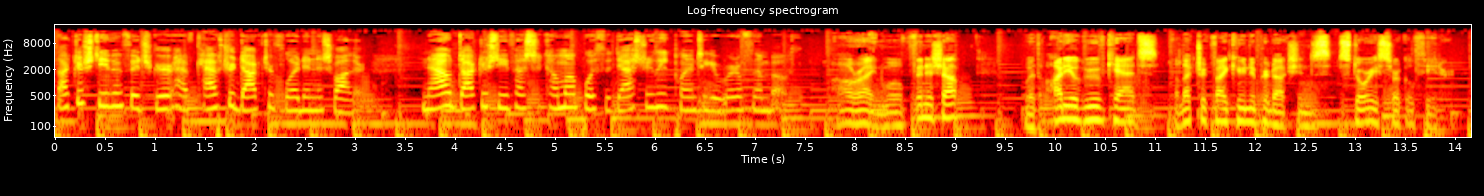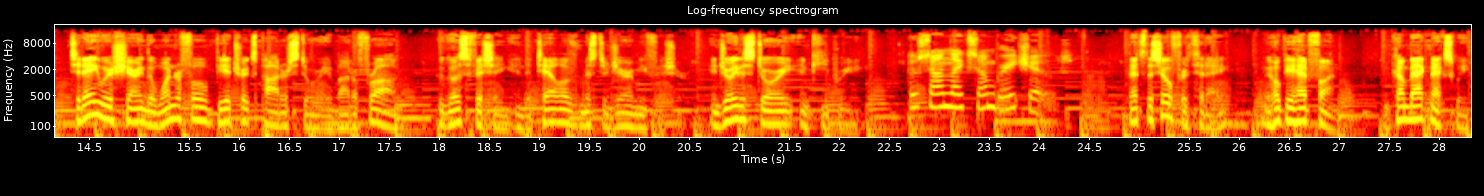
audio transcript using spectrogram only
Dr. Steve Fitzgerald have captured Dr. Floyd and his father. Now, Dr. Steve has to come up with a dastardly plan to get rid of them both. All right, and we'll finish up with Audio Groove Cats, Electric Vicuna Productions, Story Circle Theater. Today we're sharing the wonderful Beatrix Potter story about a frog who goes fishing in the tale of Mr. Jeremy Fisher. Enjoy the story and keep reading. Those sound like some great shows. That's the show for today. We hope you had fun. And come back next week.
